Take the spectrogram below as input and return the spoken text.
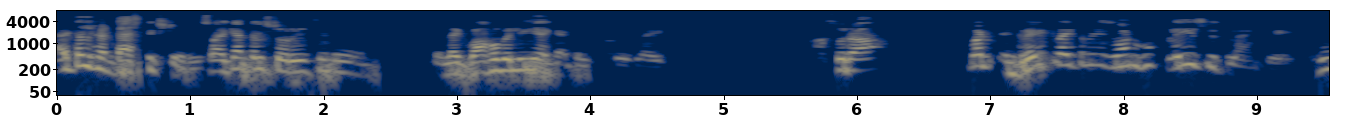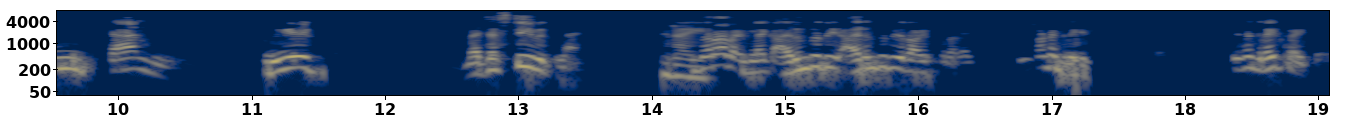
I tell fantastic stories. So I can tell stories in, like Bahubali, I can tell stories like Asura. But a great writer is one who plays with language, who can create majesty with language. Right. There are right, like Arundhati, Arundhati Roy, for example, he's not a great, he's a great writer.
